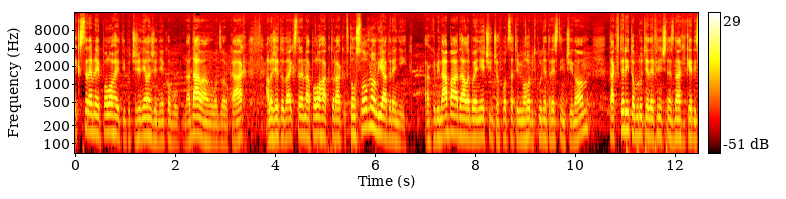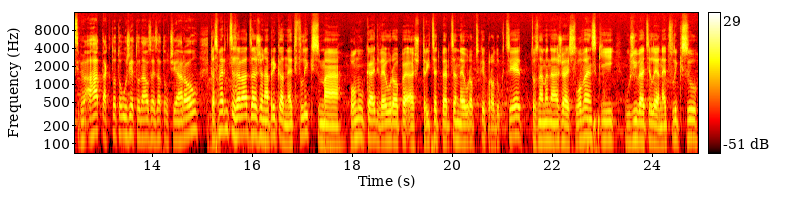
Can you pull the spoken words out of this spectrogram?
extrémnej polohe typu, čiže nielen, že niekomu nadávam v odzovkách, ale že je to tá extrémna poloha, ktorá v tom slovnom vyjadrení ako keby nabáda, alebo je niečím, čo v podstate by mohlo byť kľudne trestným činom, tak vtedy to budú tie definičné znaky, kedy si poviem, aha, tak toto už je to naozaj za tou čiarou. Tá smernica zavádza, že napríklad Netflix má ponúkať v Európe až 30% európskej produkcie. To znamená, že aj slovenskí užívateľia Netflixu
